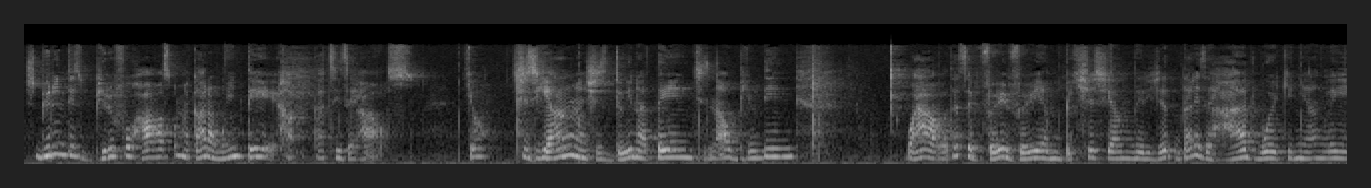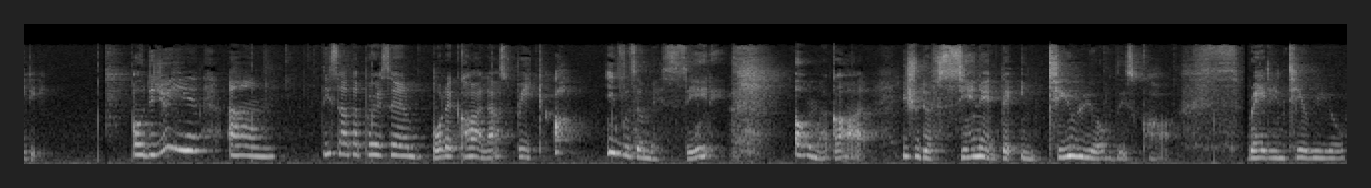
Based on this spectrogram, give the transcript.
she's building this beautiful house. Oh my god, I went there. That is a house. Yo, she's young and she's doing her thing. She's now building. Wow, that's a very, very ambitious young lady. That is a hard-working young lady. Oh, did you hear um this other person bought a car last week. Oh, it was a Mercedes. Oh my god. You should have seen it, the interior of this car. Red interior.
